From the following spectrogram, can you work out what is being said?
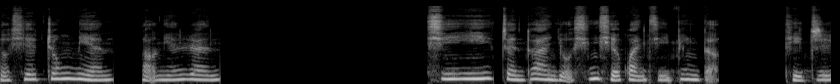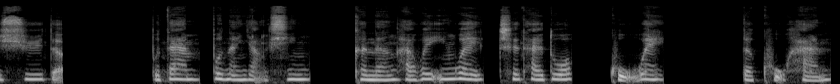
有些中年老年人，西医诊断有心血管疾病的体质虚的，不但不能养心，可能还会因为吃太多苦味的苦寒、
